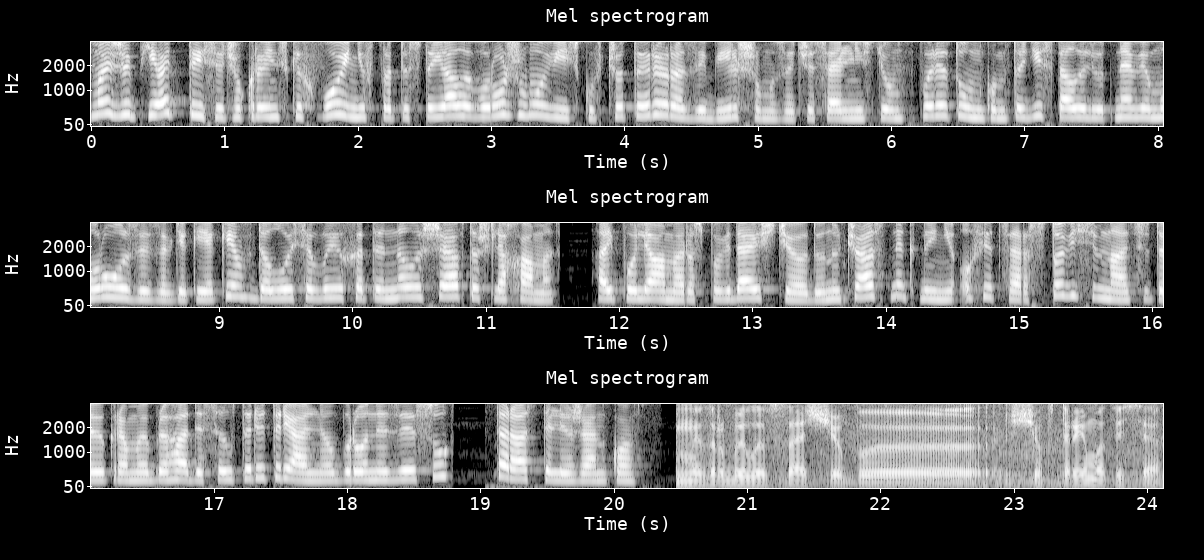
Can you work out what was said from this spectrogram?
Майже 5 тисяч українських воїнів протистояли ворожому війську в чотири рази більшому за чисельністю. Порятунком тоді стали лютневі морози, завдяки яким вдалося виїхати не лише автошляхами, а й полями, розповідає ще один учасник, нині офіцер 118-ї окремої бригади сил територіальної оборони ЗСУ Тарас Теліженко. Ми зробили все, щоб, е, щоб втриматися,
